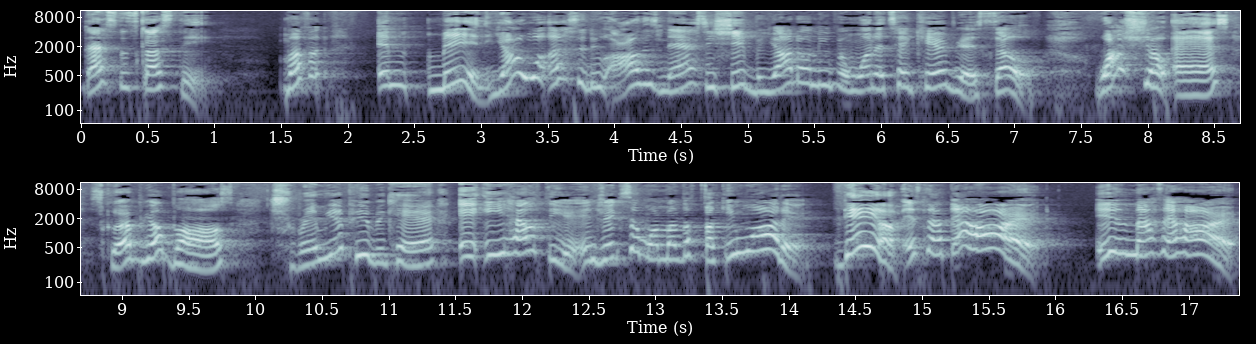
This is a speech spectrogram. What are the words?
That's disgusting. Mother and men, y'all want us to do all this nasty shit, but y'all don't even want to take care of yourself. Wash your ass, scrub your balls, trim your pubic hair, and eat healthier and drink some more motherfucking water. Damn, it's not that hard. It is not that hard.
